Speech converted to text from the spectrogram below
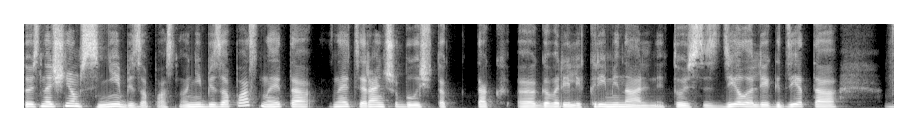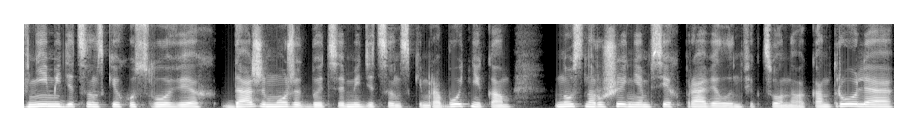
То есть начнем с небезопасного. Небезопасно это, знаете, раньше было еще так, так э, говорили, криминальный. То есть сделали где-то в немедицинских условиях, даже, может быть, медицинским работникам, но с нарушением всех правил инфекционного контроля,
